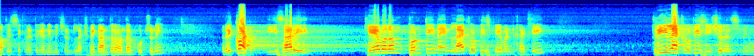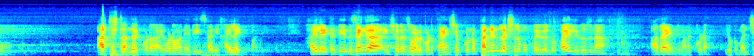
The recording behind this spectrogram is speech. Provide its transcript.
ఆఫీస్ సెక్రటరీ నియమించిన లక్ష్మీకాంతరావు అందరు కూర్చుని రికార్డ్. ఈసారి కేవలం twenty nine lakh rupees payment కట్టి త్రీ ల్యాక్ రూపీస్ ఇన్సూరెన్స్ మేము ఆర్టిస్టులందరికీ కూడా ఇవ్వడం అనేది ఈసారి హైలైట్ మాది. హైలైట్ అది. నిజంగా ఇన్సూరెన్స్ వాళ్ళకి కూడా థ్యాంక్స్ చెప్పుకున్నాం పన్నెండు లక్షల ముప్పై వేల రూపాయలు ఈ రోజున ఆదా అయింది మనకు కూడా. ఇది ఒక మంచి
